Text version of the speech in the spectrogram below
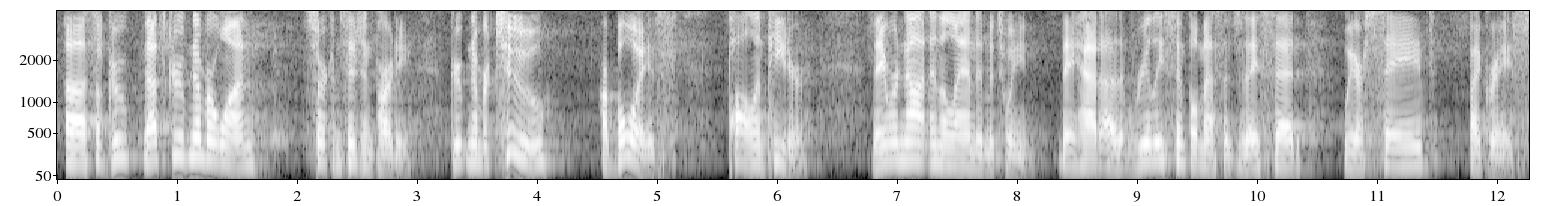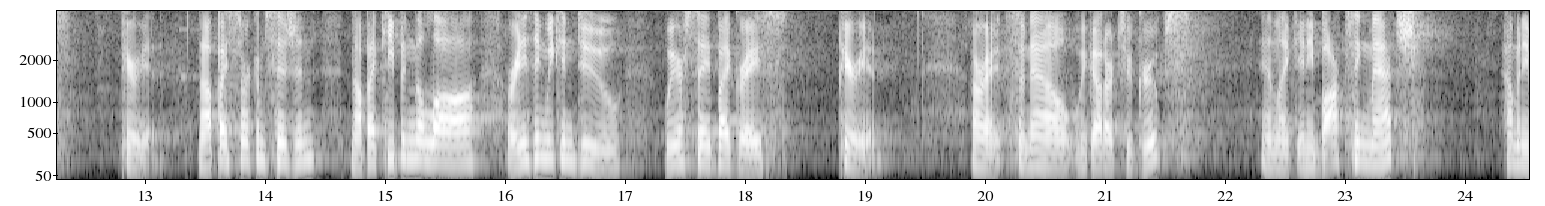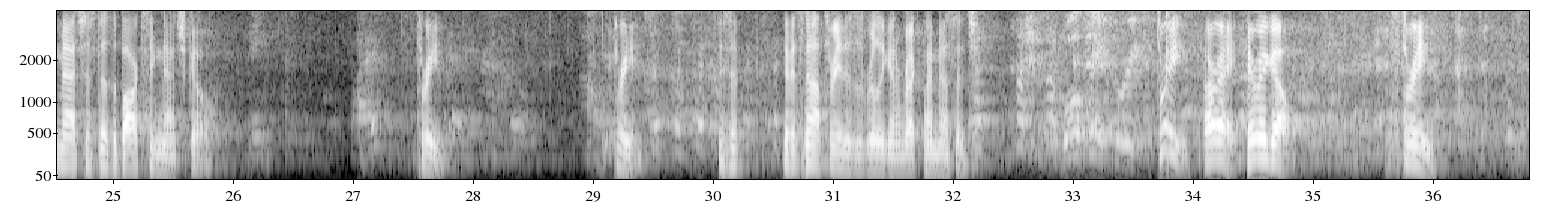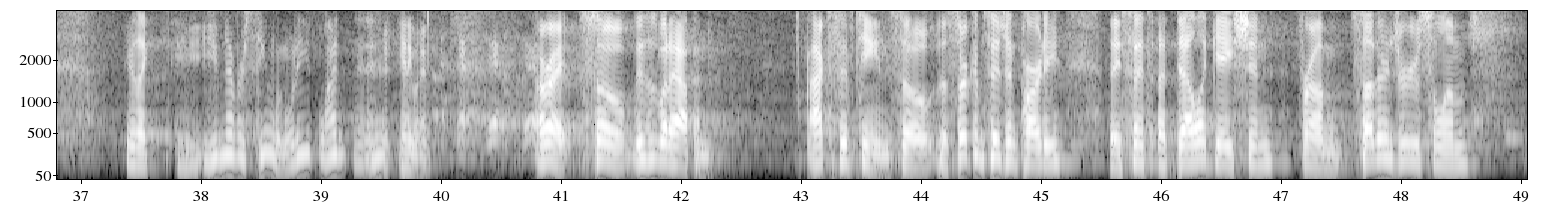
Uh, so group, that's group number one, circumcision party. Group number two are boys, Paul and Peter. They were not in the land in between. They had a really simple message. They said, We are saved by grace, period. Not by circumcision, not by keeping the law or anything we can do. We are saved by grace, period. All right, so now we got our two groups. And like any boxing match, how many matches does a boxing match go? Three. Three. Is it? If it's not three, this is really going to wreck my message. We'll say three. Three. All right, here we go. It's three. You're like, you've never seen one. What do you, what? Anyway. All right, so this is what happened. Acts 15. So the circumcision party, they sent a delegation from southern Jerusalem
